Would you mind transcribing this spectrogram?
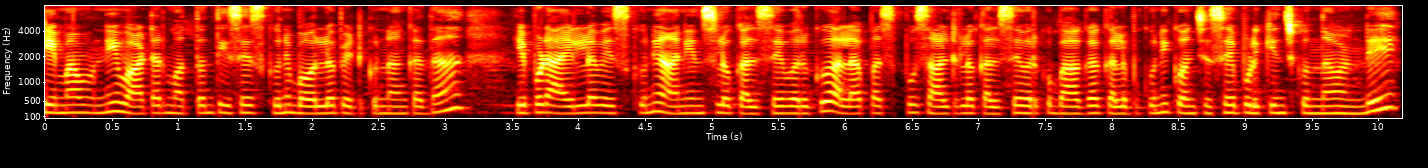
కీమాని వాటర్ మొత్తం తీసేసుకుని బౌల్లో పెట్టుకున్నాం కదా. ఇప్పుడు ఆయిల్లో వేసుకుని ఆనియన్స్లో కలిసే వరకు అలా పసుపు సాల్ట్లో కలిసే వరకు బాగా కలుపుకుని కొంచెంసేపు ఉడికించుకుందామండి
